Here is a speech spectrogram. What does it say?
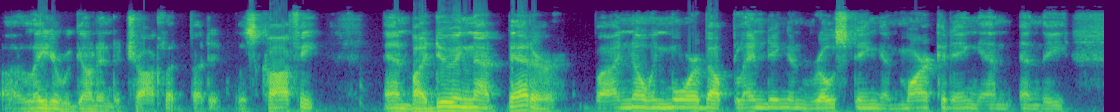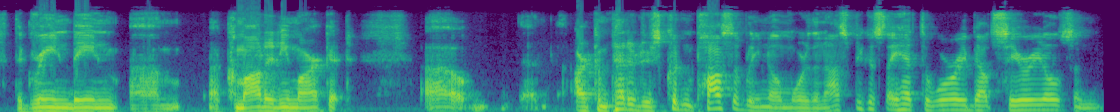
Uh, later we got into chocolate, but it was coffee. And by doing that better, by knowing more about blending and roasting and marketing and, and the, the green bean um, uh, commodity market, uh, our competitors couldn't possibly know more than us because they had to worry about cereals and,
